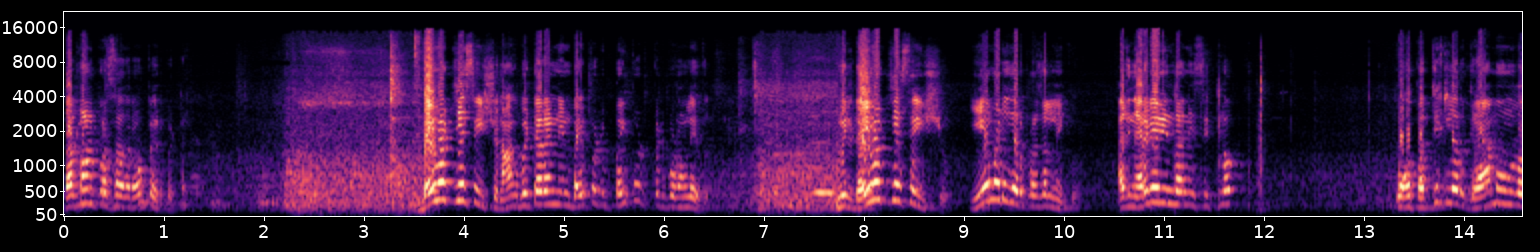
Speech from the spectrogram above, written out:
ధర్మాన ప్రసాదరావు పేరు పెట్టారు? డైవర్ట్ చేసే ఇష్యూ. నాకు పెట్టారని నేను భయపడి భయపడి పెట్టుకోవడం లేదు. మీరు డైవర్ట్ చేసే ఇష్యూ. ఏమడిగారు ప్రజలు నీకు? అది నెరవేరిందా నీ సిట్లో? ఒక పర్టికులర్ గ్రామంలో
